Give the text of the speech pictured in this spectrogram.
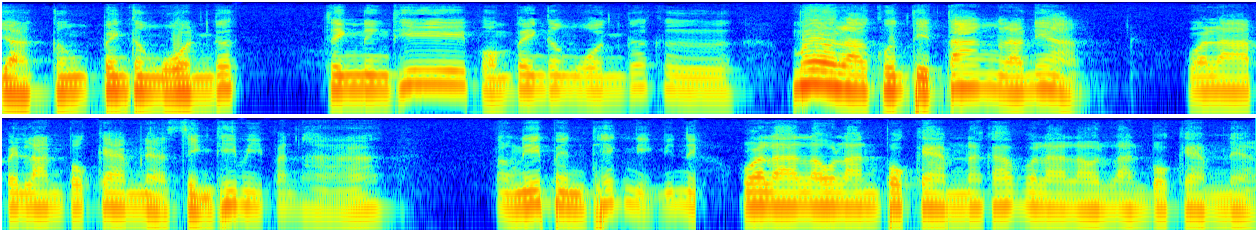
อยากเป็นกังวลก็ สิ่งหนึ่งที่ผมเป็นกังวลก็คือ เมื่อเวลาคุณติดตั้งแล้วเนี่ย เวลาไปรันโปรแกรมเนี่ยสิ่งที่มีปัญหา ตรงนี้เป็นเทคนิคนิดหนึ่งเวลาเรารันโปรแกรมนะครับ เวลาเรารันโปรแกรมเนี่ย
